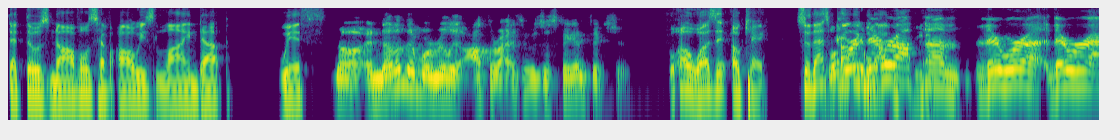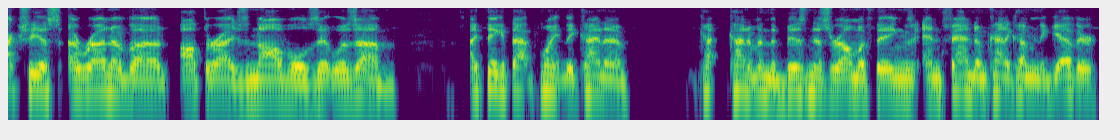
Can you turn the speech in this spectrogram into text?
that those novels have always lined up with No, and none of them were really authorized. It was just fan fiction. Oh, was it? Okay. So that's There There probably were, there were op- um there were uh, there were actually a run of uh authorized novels. It was um I think at that point they kind of kind of in the business realm of things and fandom kind of coming together.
